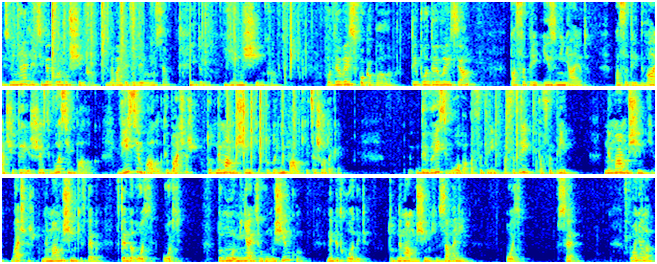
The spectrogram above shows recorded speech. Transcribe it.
Зміняє для тебе твій мужчинка. Давайте подивимося. І її мужчинка. Подивись, сколько палок. Ти подивися. Посмотри, і зміняють. Посмотри, 2, 4, 6, 8 палок. 8 палок, ти бачиш? Тут нема мужчинки, тут одні палки. Це що таке? Дивись в оба, посмотри, посмотри, посмотри. Нема мужчинки, бачиш? Нема мужчинки в тебе. В тебе ось, ось. Тому міняй цього мужчинку не підходить. Тут нема мужчинки взагалі. Ось, все. Поняла?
